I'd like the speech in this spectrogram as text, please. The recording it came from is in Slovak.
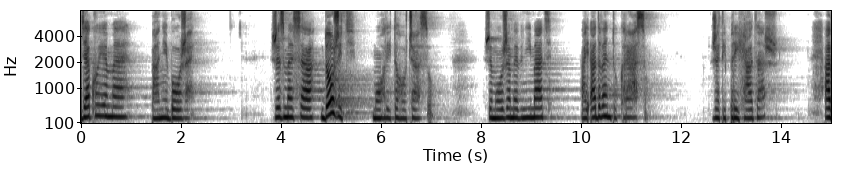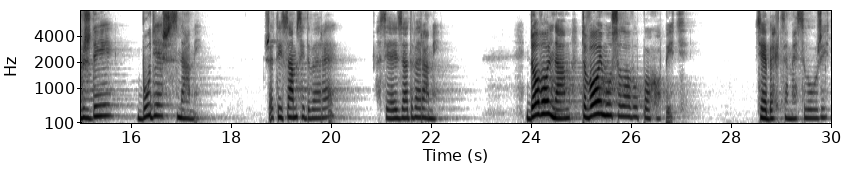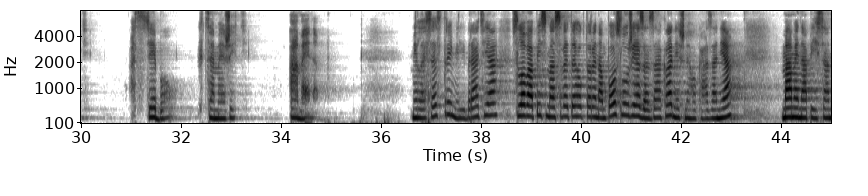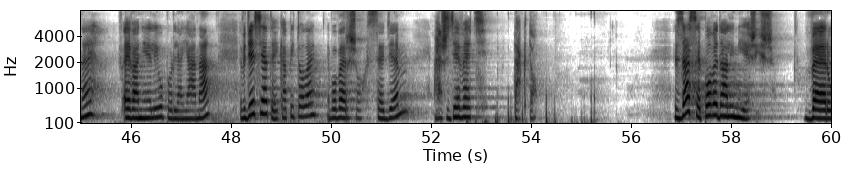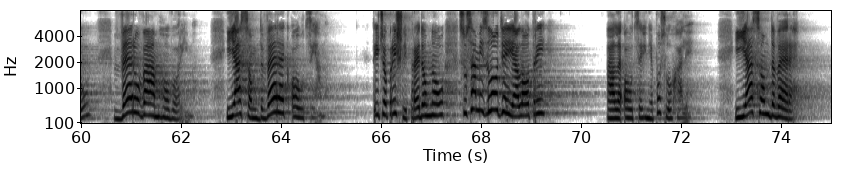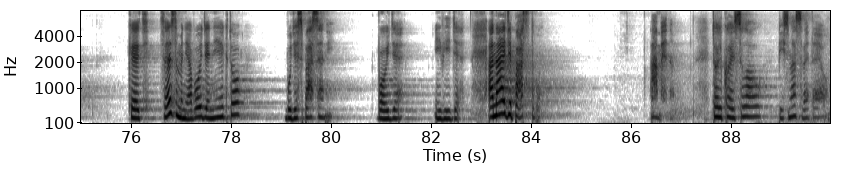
Ďakujeme, Pane Bože, že sme sa dožiť mohli toho času, že môžeme vnímať aj adventu krásu, že Ty prichádzaš a vždy budeš s nami, že Ty sám si dvere a si aj za dverami. Dovoľ nám Tvojmu slovu pochopiť. Tebe chceme slúžiť a s Tebou chceme žiť. Amen. Milé sestry, milí bratia, slova písma svätého, ktoré nám poslúžia za základ dnešného kázania, máme napísané v Evanieliu podľa Jána v 10. kapitole vo veršoch 7 až 9 takto. Zase povedal im Ježiš, veru, veru vám hovorím, ja som dvere k ovciam. Tí, čo prišli predo mnou, sú sami zlodeji a lotri, ale ovce ich neposlúchali. Ja som dvere. Keď cez mňa vojde niekto, bude spasený. Vojde i vyjde a nájde pastvu. Amen. Toľko je slov písma svätého.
